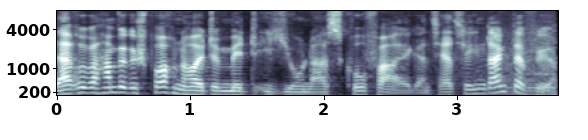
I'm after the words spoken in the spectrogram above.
Darüber haben wir gesprochen heute mit Jonas Kofal. Ganz herzlichen Dank dafür.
